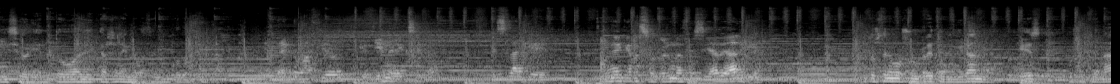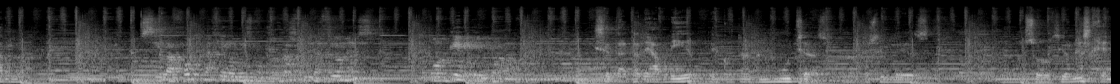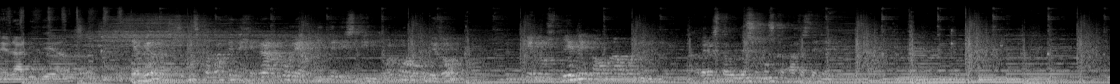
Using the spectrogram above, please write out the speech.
y se orientó a dedicarse a la innovación ecológica. La innovación que tiene éxito es la que tiene que resolver una necesidad de alguien. Nosotros tenemos un reto muy grande, que es posicionarlo. Si la FOC hace lo mismo que otras fundaciones, ¿por qué Proyecto Y se trata de abrir, de encontrar muchas posibles soluciones, generar ideas. Y a ver si somos capaces de generar algo realmente distinto, algo rompedor que nos lleve a una buena idea. A ver hasta dónde somos capaces de llegar.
